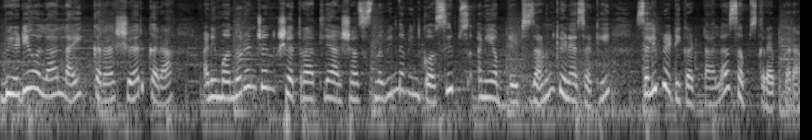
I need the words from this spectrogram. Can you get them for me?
व्हिडिओला लाईक करा शेअर करा आणि मनोरंजन क्षेत्रातल्या अशाच नवीन नवीन गॉसिप्स आणि अपडेट्स जाणून घेण्यासाठी सेलिब्रिटी कट्टाला सबस्क्राईब करा.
